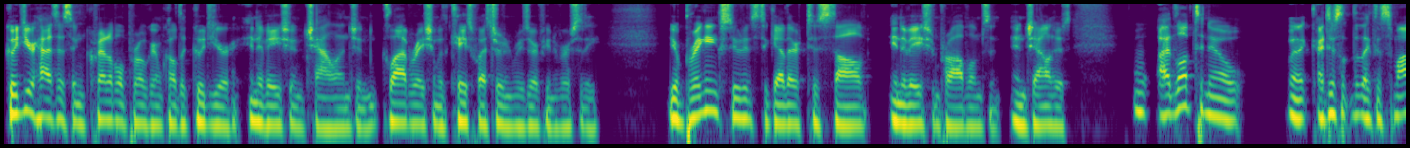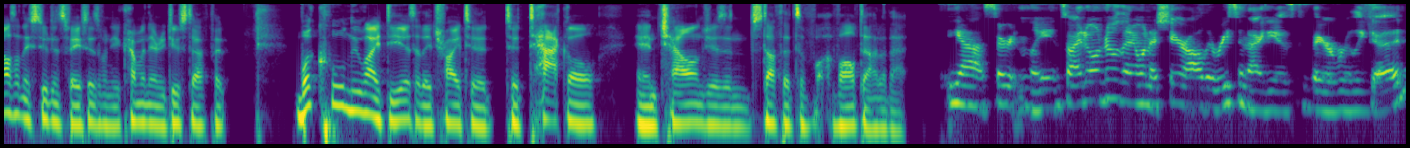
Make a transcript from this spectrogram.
Goodyear has this incredible program called the Goodyear Innovation Challenge in collaboration with Case Western Reserve University. You're bringing students together to solve innovation problems and, and challenges. I'd love to know. I just like the smiles on these students' faces when you come in there and do stuff. But what cool new ideas have they tried to to tackle and challenges and stuff that's evolved out of that? Yeah, certainly. And so I don't know that I want to share all the recent ideas because they are really good.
